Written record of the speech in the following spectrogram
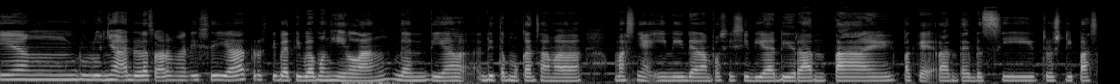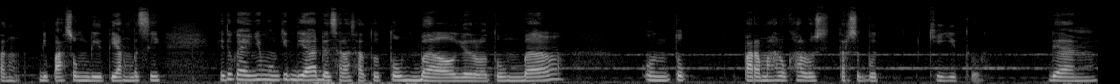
yang dulunya adalah seorang manusia terus tiba-tiba menghilang dan dia ditemukan sama masnya ini dalam posisi dia di rantai pakai rantai besi terus dipasang dipasung di tiang besi. Itu kayaknya mungkin dia ada salah satu tumbal gitu loh tumbal untuk para makhluk halus tersebut kayak gitu. Dan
